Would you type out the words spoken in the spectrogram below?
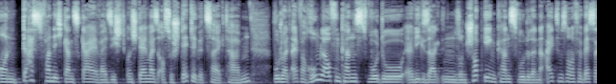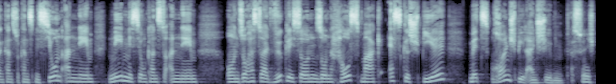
Und das fand ich ganz geil, weil sie uns stellenweise auch so Städte gezeigt haben, wo du halt einfach rumlaufen kannst, wo du, äh, wie gesagt, in so einen Shop gehen kannst, wo du deine Items nochmal verbessern kannst. Du kannst Missionen annehmen, Nebenmissionen kannst du annehmen. Und so hast du halt wirklich so ein, so ein Hausmark-eskes Spiel mit Rollenspieleinschüben. Das finde ich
